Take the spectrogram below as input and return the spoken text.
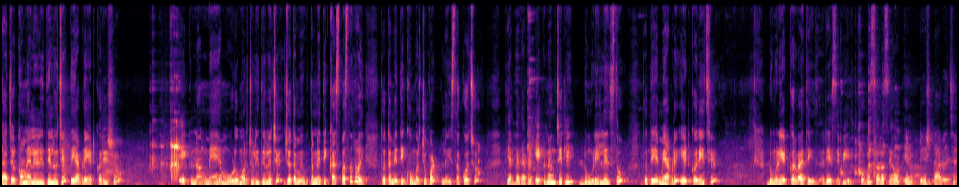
ગાજર ખમણેલું લીધેલું છે, તે આપણે એડ કરીશું. એક નંગ મેં મોડું મરચું લીધેલું છે, જો તમે, તમને તીખાસ પસંદ હોય, તો તમે તીખું મરચું પણ લઈ શકો છો. ત્યારબાદ આપણે એક નંગ જેટલી ડુંગળી લઈશું તો તે મેં આપણે એડ કરી છે. ડુંગળી એડ કરવાથી રેસીપી ખૂબ જ સરસ એવો એનો ટેસ્ટ આવે છે.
